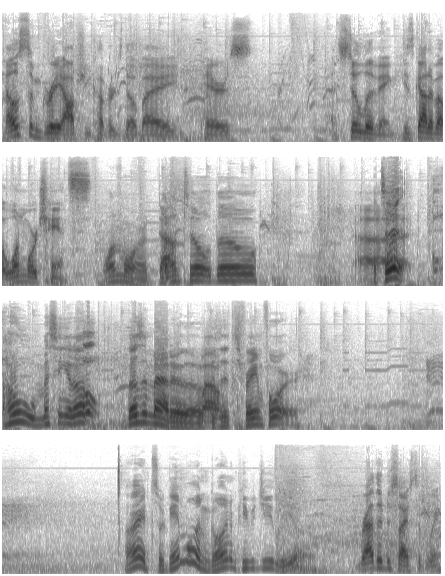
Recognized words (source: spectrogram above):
That was some great option coverage though by Pears. And still living. He's got about one more chance. One more. Down tilt, though. That's Uh, it. Oh, messing it up. oh. Doesn't matter, though, because Wow. it's frame four. All right, so game one, going to PPG Leo. rather decisively.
